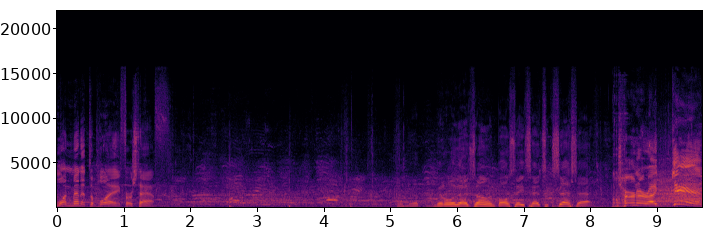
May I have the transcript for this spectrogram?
One minute to play, first half. In the middle of that zone, Ball State's had success at. Turner again.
